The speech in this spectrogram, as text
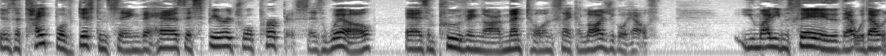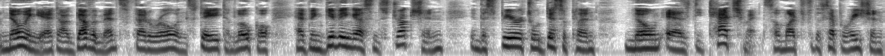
There's a type of distancing that has a spiritual purpose as well as improving our mental and psychological health. You might even say that without knowing it, our governments, federal and state and local, have been giving us instruction in the spiritual discipline known as detachment, so much for the separation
